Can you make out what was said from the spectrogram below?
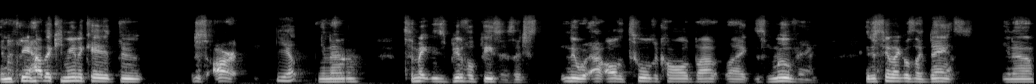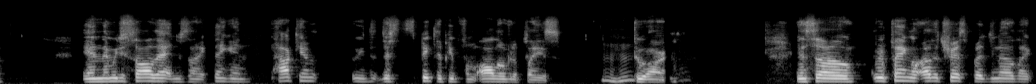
and seeing how they communicated through just art, Yep. you know, to make these beautiful pieces. They just knew what all the tools are called about, like just moving. It just seemed like it was like dance, you know. And then we just saw that and just like thinking, how can we just speak to people from all over the place hmm through art? And so we were planning on other trips, but you know, like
